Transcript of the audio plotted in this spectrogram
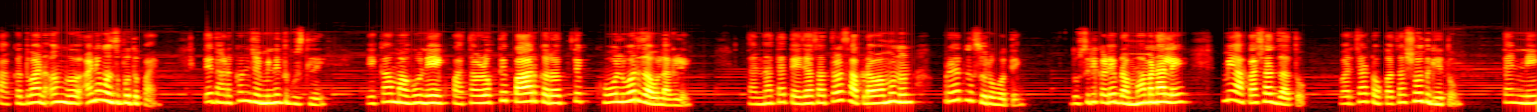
ताकदवान अंग आणि मजबूत पाय. ते धाडकन जमिनीत घुसले. एका मागून एक पाताळलोक ते पार करत ते खोलवर जाऊ लागले. त्यांना त्या तेजाचा तळ सापडावा म्हणून प्रयत्न सुरू होते. दुसरीकडे ब्रह्मा म्हणाले मी आकाशात जातो. वरच्या टोकाचा शोध घेतो. त्यांनी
